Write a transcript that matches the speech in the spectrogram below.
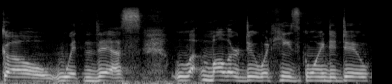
go with this. Let Mueller do what he's going to do.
